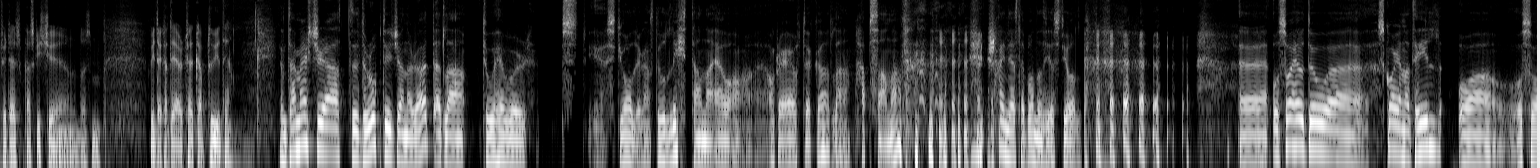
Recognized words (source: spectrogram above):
for det som kanskje ikke, det som vet hva det er, hva er det til? Ja, det er mest at du er opptid en rød, eller du hever stjål, jeg kan stå litt henne av akkurat jeg opptøkker, eller haps henne. Jeg slipper undan sier stjål. uh, og så har du uh, skårene til, og, og så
